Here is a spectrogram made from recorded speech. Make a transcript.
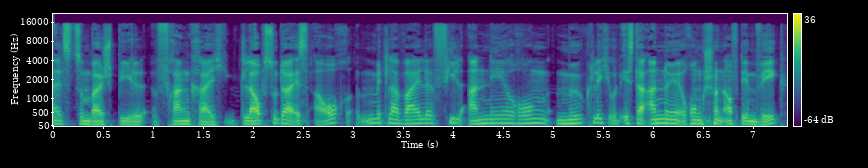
als zum Beispiel Frankreich. Glaubst du, da ist auch mittlerweile viel Annäherung möglich und ist da Annäherung schon auf dem Weg?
